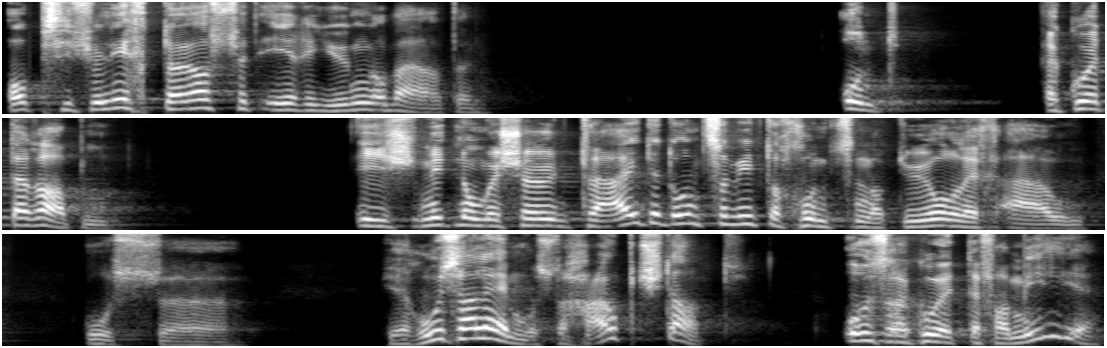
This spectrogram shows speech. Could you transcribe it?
ob sie vielleicht dürfen ihre Jünger werden. Und ein guter Rabbi ist nicht nur schön gekleidet und so weiter, kommt natürlich auch aus äh, Jerusalem, aus der Hauptstadt, aus einer guten Familie.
